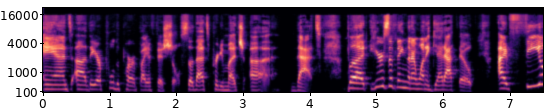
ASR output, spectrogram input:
and uh, they are pulled apart by officials. So that's pretty much uh, that. But here's the thing that I want to get at though. I feel,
